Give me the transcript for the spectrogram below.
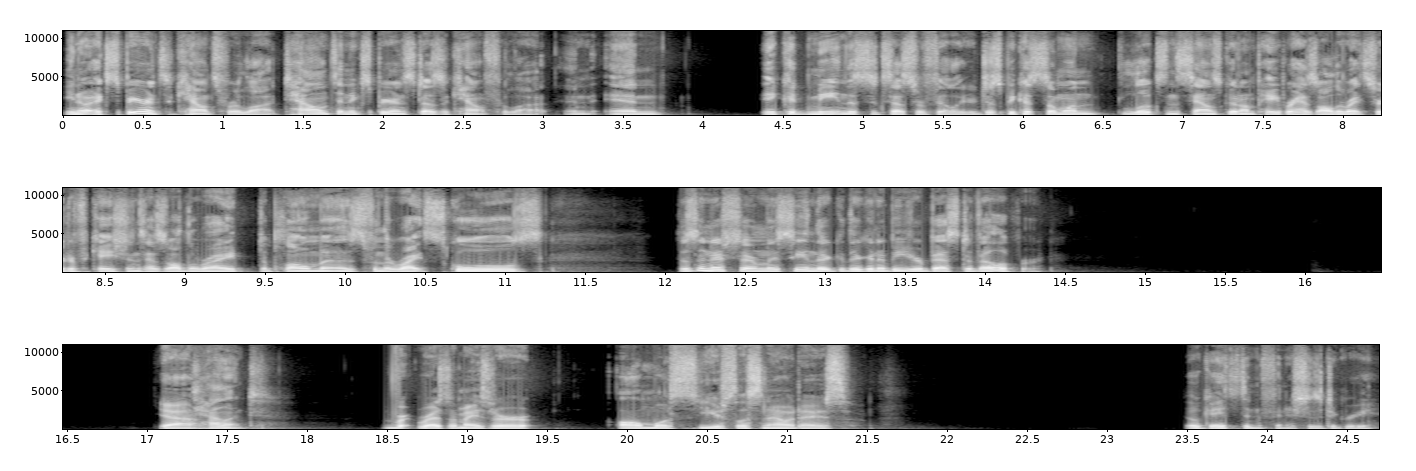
you know experience accounts for a lot. Talent and experience does account for a lot, and and it could mean the success or failure. Just because someone looks and sounds good on paper, has all the right certifications, has all the right diplomas from the right schools, doesn't necessarily mean they're, they're going to be your best developer. Yeah. Talent. R- resumes are almost useless nowadays. Bill Gates didn't finish his degree.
